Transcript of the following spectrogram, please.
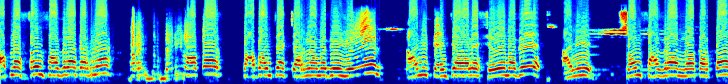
आपला सण साजरा करणार. परंतु गरीब भाकर बाबांच्या चरणामध्ये येऊन आणि त्यांच्यावाल्या सेवेमध्ये आणि सण साजरा न करता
